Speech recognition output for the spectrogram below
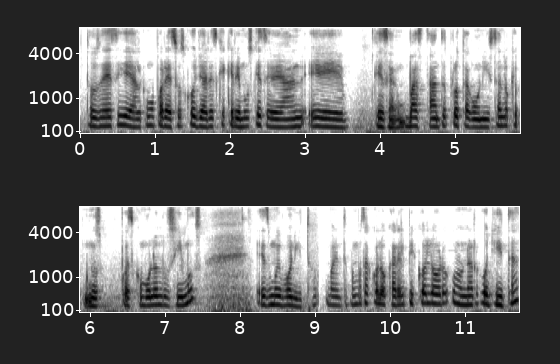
Entonces es ideal como para esos collares que queremos que se vean, eh, que sean bastante protagonistas en lo que nos, pues como los lucimos. Es muy bonito. Bueno, entonces vamos a colocar el pico oro con una argollita.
